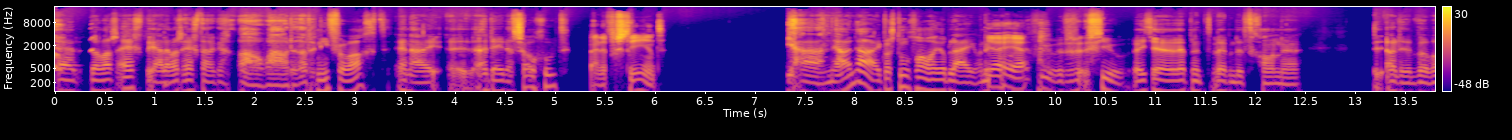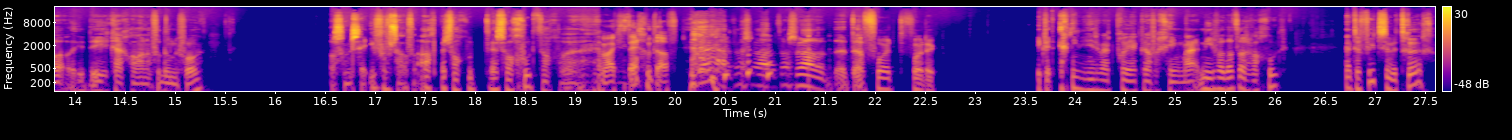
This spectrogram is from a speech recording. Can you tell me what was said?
En dat was echt, ja, dat was echt dat ik dacht, oh wauw, dat had ik niet verwacht. En hij, eh, hij deed dat zo goed. Bijna frustrerend. Ja, ja, nou, ik was toen gewoon heel blij. Want ik, Ja, ja. Phew. weet je, we hebben het, we hebben het gewoon, eh oh, we wel, ik krijg gewoon een voldoende voor. Het was een 7 of zo, van 8, best wel goed, best wel goed nog. eh. Hij maakt het echt goed af. Ja, het was wel, het was wel het, eh, voor, het, voor de. Ik weet echt niet meer waar het project over ging, maar in ieder geval, dat was wel goed. En toen fietsten we terug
